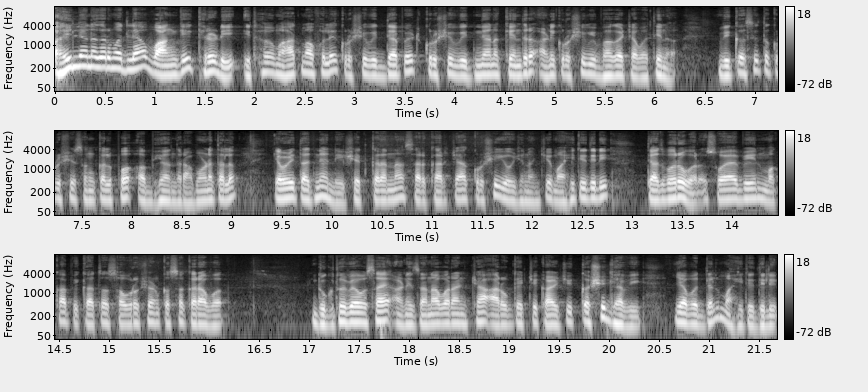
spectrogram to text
अहिल्यानगरमधल्या वांगे खिरडी इथं महात्मा फुले कृषी विद्यापीठ कृषी विज्ञान केंद्र आणि कृषी विभागाच्या वतीनं विकसित कृषी संकल्प अभियान राबवण्यात आलं. यावेळी तज्ज्ञांनी शेतकऱ्यांना सरकारच्या कृषी योजनांची माहिती दिली. त्याचबरोबर सोयाबीन मका पिकाचं संरक्षण कसं करावं दुग्ध व्यवसाय आणि जनावरांच्या आरोग्याची काळजी कशी घ्यावी याबद्दल माहिती दिली.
